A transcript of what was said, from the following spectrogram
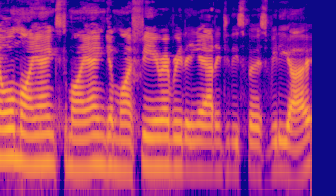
all my angst, my anger, my fear, everything out into this first video.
